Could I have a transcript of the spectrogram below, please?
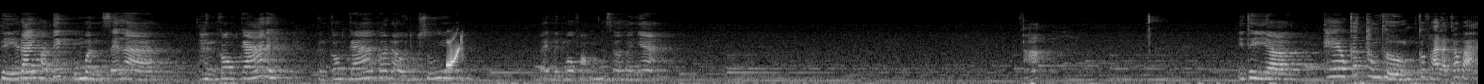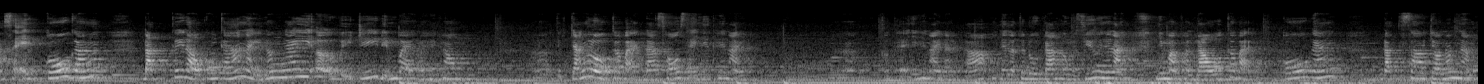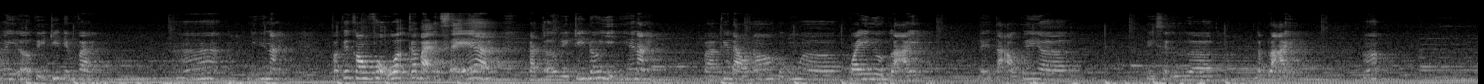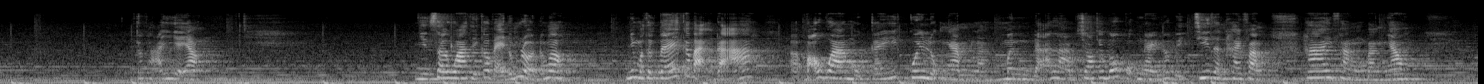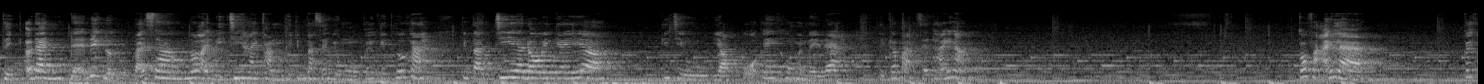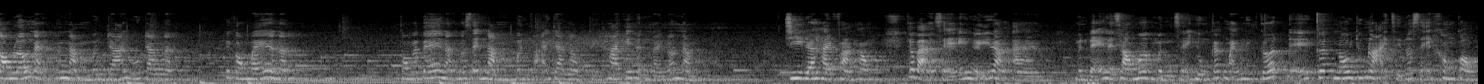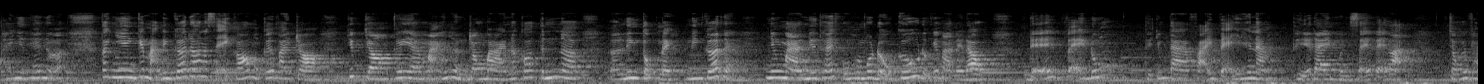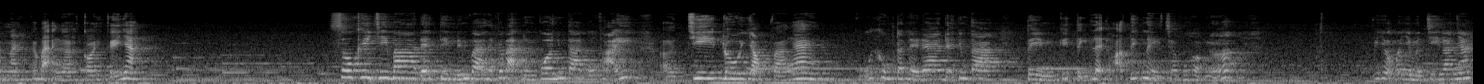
Thì ở đây họa tiết của mình sẽ là hình con cá đi. Hình con cá có đầu chút xuống như này đây mình mô phỏng sơ thôi nha. Đó. Vậy thì uh, theo cách thông thường có phải là các bạn sẽ cố gắng đặt cái đầu con cá này nó ngay ở vị trí điểm vàng này hay không? Đó, chắc chắn luôn các bạn đa số sẽ như thế này. Đó, có thể như thế này nè. Đó có thể là cái đuôi cao hơn một xíu như thế này. Nhưng mà phần đầu các bạn cố gắng đặt sao cho nó nằm ngay ở vị trí điểm vàng. À, như thế này. Và cái con phụ các bạn sẽ đặt ở vị trí đối diện như thế này. Và cái đầu nó cũng ờ, quay ngược lại để tạo cái ờ, cái sự ờ, lặp lại. Đó. có phải như vậy không? Nhìn sơ qua thì có vẻ đúng rồi, đúng không? Nhưng mà thực tế các bạn đã bỏ qua một cái quy luật ngầm là mình đã làm cho cái bố cục này nó bị chia thành hai phần hai phần bằng nhau thì ở đây để biết được tại sao nó lại bị chia hai phần thì chúng ta sẽ dùng một cái cái thước ha. Chúng ta chia đôi cái ờ, cái chiều dọc của cái khung hình này ra. Thì các bạn sẽ thấy nè. Có phải là cái con lớn này nó nằm bên trái của tranh nè? Cái con bé này nè. Con bé bé nè nó sẽ nằm bên phải tranh không? Thì hai cái hình này nó nằm chia ra hai phần không? Các bạn sẽ nghĩ rằng à mình vẽ này xong á mình sẽ dùng các mảng liên kết để kết nối chúng lại thì nó sẽ không còn thấy như thế nữa. Tất nhiên cái mảng liên kết đó nó sẽ có một cái vai trò giúp cho cái à, mảng hình trong bài nó có tính uh, liên tục này liên kết này. Nhưng mà như thế cũng không có đủ cứu được cái bài này đâu. Để vẽ đúng thì chúng ta phải vẽ như thế nào thì ở đây mình sẽ vẽ lại trong cái phần này. Các bạn uh, coi kỹ nha sau khi chia ba để tìm điểm vàng thì các bạn đừng quên chúng ta cũng phải ờ, uh, chia đôi dọc và ngang của cái khung tranh này ra để chúng ta tìm cái tỷ lệ họa tiết này cho phù hợp nữa. Ví dụ bây giờ mình chia ra nhé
